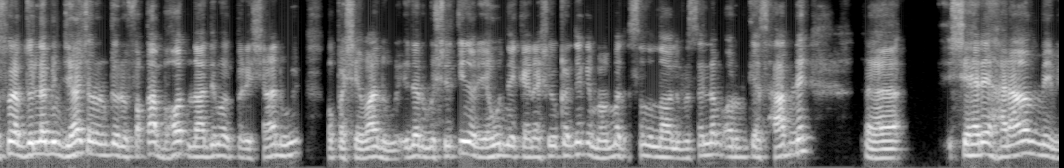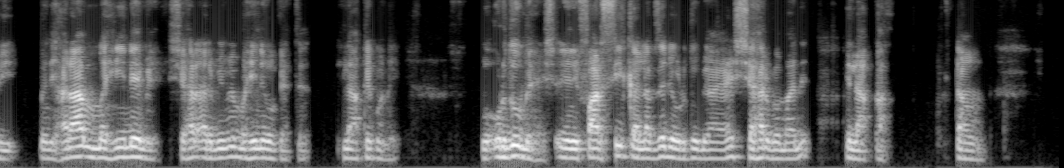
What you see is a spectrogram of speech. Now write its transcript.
اس پر عبداللہ بن جہش اور ان کے رفقا بہت نادم اور پریشان ہوئے اور پشیمان ہوئے۔ ادھر مشرقین اور یہود نے کہنا شروع کر دیا کہ محمد صلی اللہ علیہ وسلم اور ان کے اصحاب نے شہر حرام میں بھی یعنی حرام مہینے میں، شہر عربی میں مہینے کو کہتے ہیں، علاقے کو نہیں، وہ اردو میں ہے یعنی فارسی کا لفظ ہے جو اردو میں آیا ہے، شہر بمانے علاقہ ٹاؤن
